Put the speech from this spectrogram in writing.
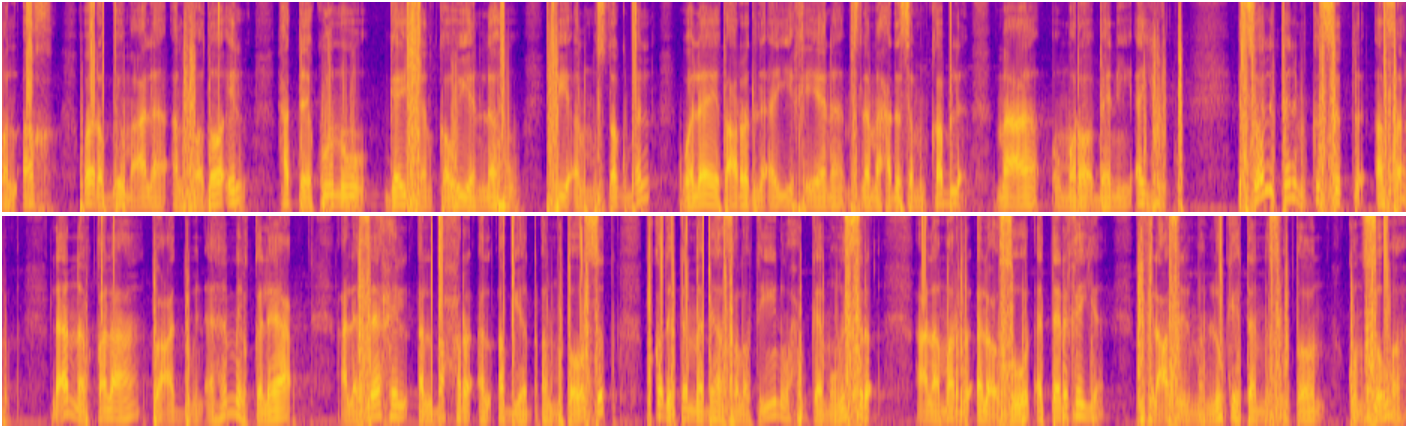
والأخ ويربيهم على الفضائل حتى يكونوا جيشا قويا له في المستقبل ولا يتعرض لأي خيانة مثل ما حدث من قبل مع أمراء بني أيوب. السؤال الثاني من قصة أثر لأن القلعة تعد من أهم القلاع على ساحل البحر الأبيض المتوسط فقد اهتم بها سلاطين وحكام مصر على مر العصور التاريخية. وفي العصر المملوكي اهتم سلطان قنصوة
